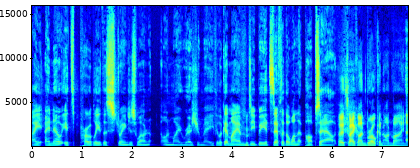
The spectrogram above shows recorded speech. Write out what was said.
I, I know it's probably the strangest one on my resume. If you look at my IMDb, it's definitely the one that pops out. It's like unbroken on mine.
